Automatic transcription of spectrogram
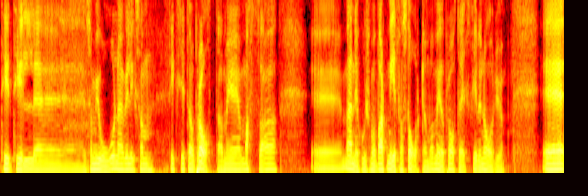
till, till eh, som i år när vi liksom fick sitta och prata med massa eh, människor som har varit med från starten var med och pratade i ett seminarium. Eh,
